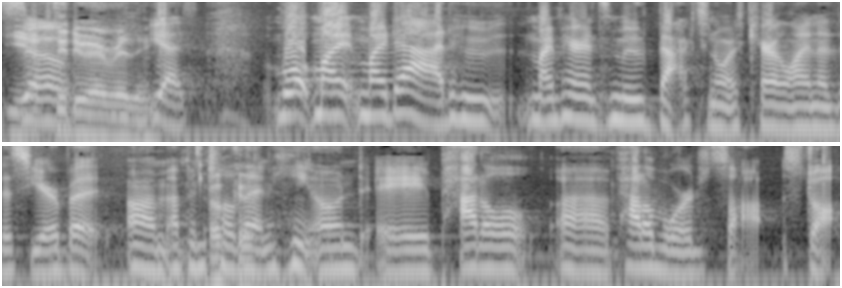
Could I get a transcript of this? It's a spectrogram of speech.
You have to do everything. Yes. Well, my, my dad, who my parents moved back to North Carolina this year, but um, up until Okay. then, he owned a paddle uh, paddleboard stop, stop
